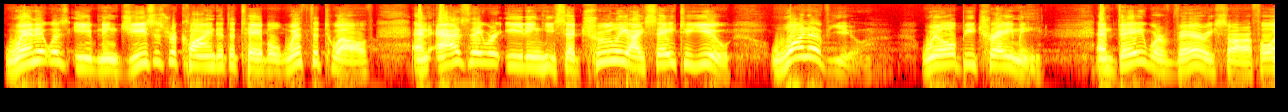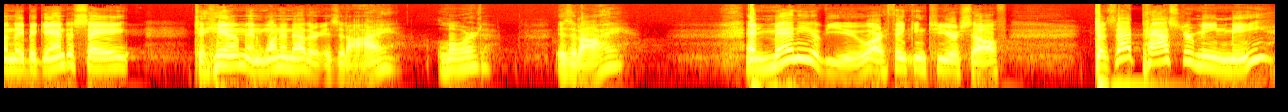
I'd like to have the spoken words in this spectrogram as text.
when it was evening, Jesus reclined at the table with the twelve, and as they were eating, he said, Truly I say to you, one of you will betray me. And they were very sorrowful, and they began to say to him and one another, Is it I, Lord? Is it I? And many of you are thinking to yourself, does that pastor mean me?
